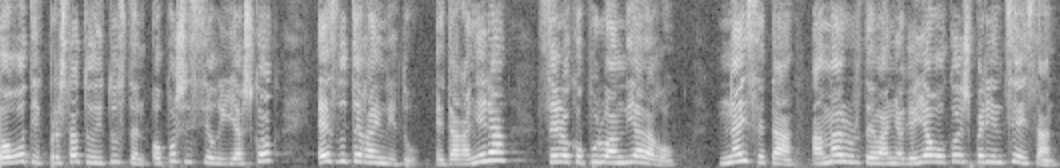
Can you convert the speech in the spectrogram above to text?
gogotik prestatu dituzten oposizio askok ez dute gainditu eta gainera zero kopuru handia dago. Naiz eta hamar urte baino gehiagoko esperientzia izan.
